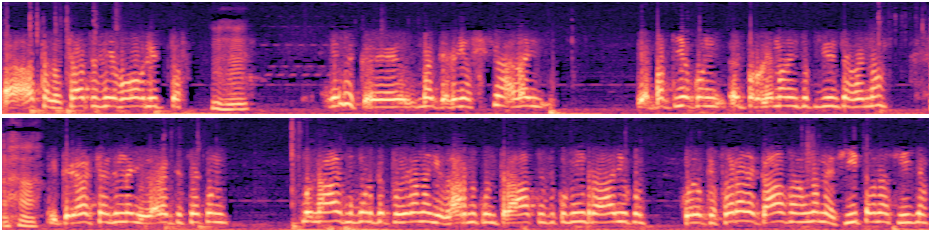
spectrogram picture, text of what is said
Ah, hasta los tratos se llevó Víctor. Y me, quedé, me quedé yo sin nada y, y aparte yo con el problema de insuficiencia renal. Ajá. Y quería ver si alguien me ayudara, que sea con, pues nada, con lo que pudieran ayudarme, con tratos, con un radio, con, con lo que fuera de casa, una mesita, una silla.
